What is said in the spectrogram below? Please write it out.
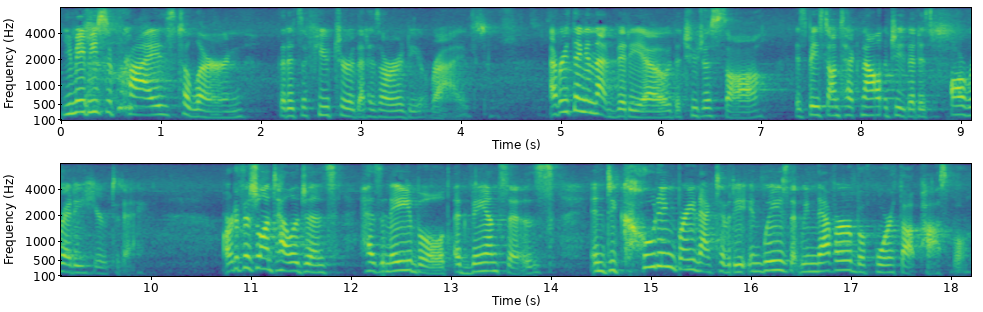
You may be surprised to learn that it's a future that has already arrived. Everything in that video that you just saw is based on technology that is already here today. Artificial intelligence has enabled advances in decoding brain activity in ways that we never before thought possible.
